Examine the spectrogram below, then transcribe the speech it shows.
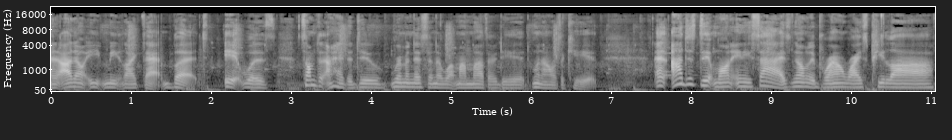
And I don't eat meat like that, but it was something I had to do, reminiscent of what my mother did when I was a kid. And I just didn't want any sides. Normally, brown rice pilaf.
